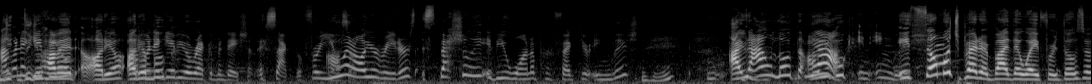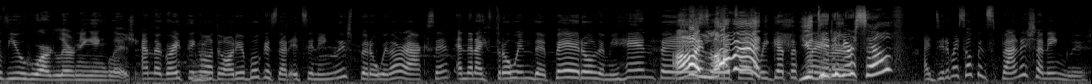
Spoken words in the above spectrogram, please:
I'm do, gonna do you have you- it audio audio I'm going to give you a recommendation. Exacto. For you Awesome. and all your readers, especially if you want to perfect your English, mm-hmm. I download the yeah. audiobook in English. It's so much better, by the way, for those of you who are learning English. and the great thing about the audiobook is that it's in English, but with our accent. And then I throw in the pero de mi gente. Oh, I so love it's like it! we get the you did it yourself? I did it myself in Spanish and English.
